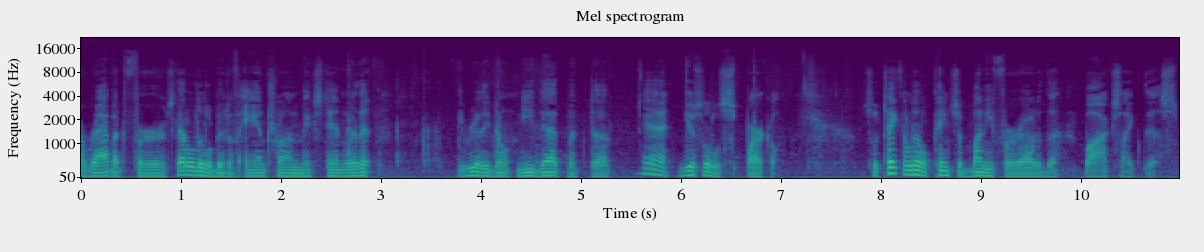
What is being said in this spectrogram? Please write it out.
a rabbit fur. It's got a little bit of Antron mixed in with it. You really don't need that, but uh, yeah, it gives a little sparkle. So take a little pinch of bunny fur out of the box like this.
